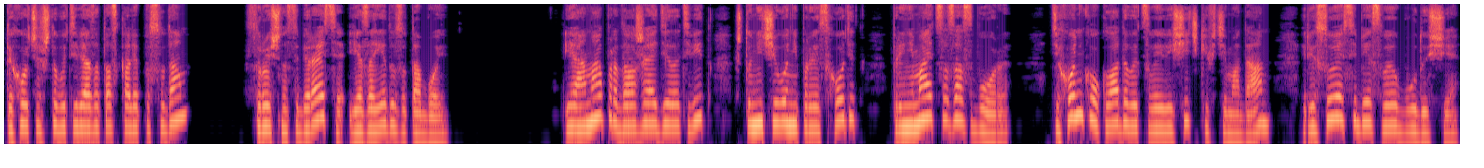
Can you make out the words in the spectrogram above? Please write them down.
Ты хочешь, чтобы тебя затаскали по судам? Срочно собирайся, я заеду за тобой. И она, продолжая делать вид, что ничего не происходит, принимается за сборы, Тихонько укладывает свои вещички в чемодан, рисуя себе свое будущее,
